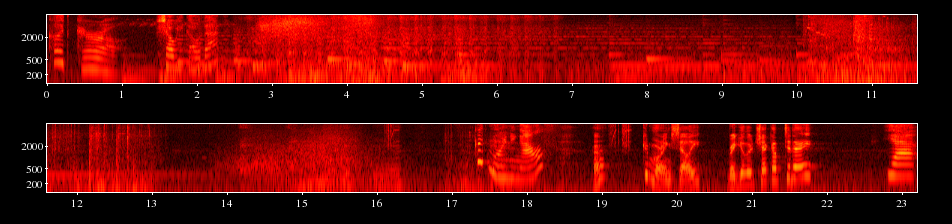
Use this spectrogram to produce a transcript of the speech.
Good girl. Shall we go then? Good morning, Selly. Regular checkup today? Yeah,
